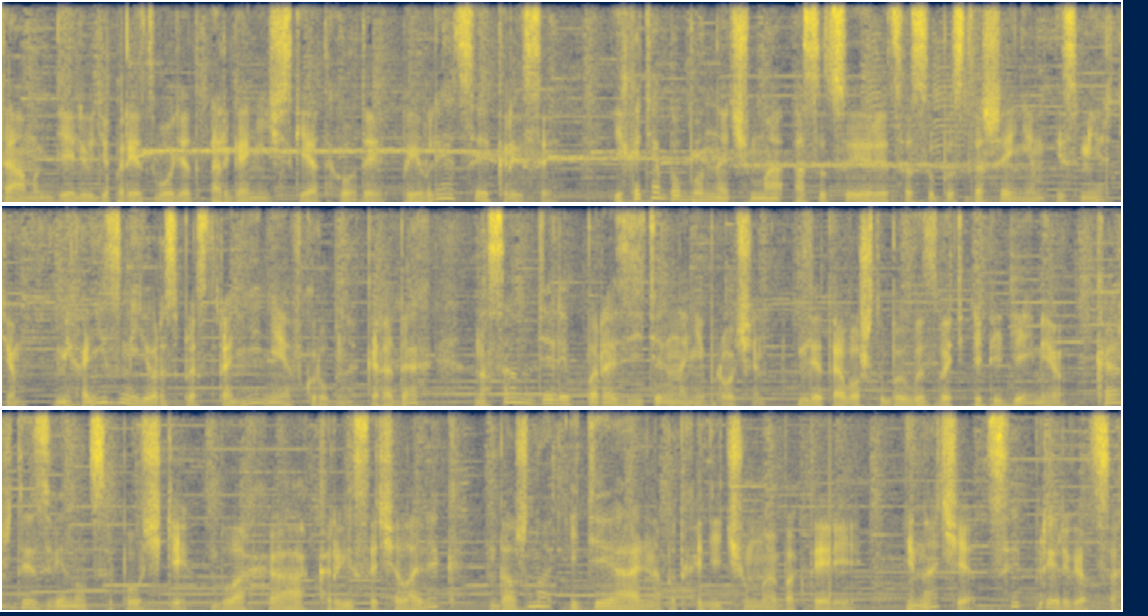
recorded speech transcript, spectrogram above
Там, где люди производят органические отходы, появляются и крысы – и хотя бубонная чума ассоциируется с опустошением и смертью, механизм ее распространения в крупных городах на самом деле поразительно непрочен. Для того, чтобы вызвать эпидемию, каждое звено цепочки, блоха, крыса, человек должно идеально подходить чумной бактерии, иначе цепь прервется.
